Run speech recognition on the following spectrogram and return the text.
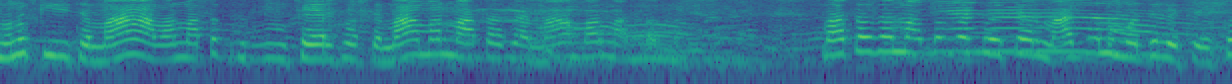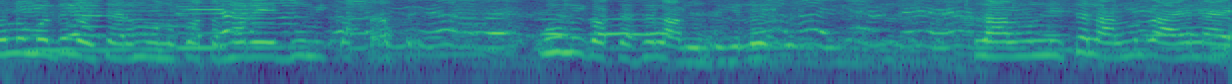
মনু কি হয়েছে মা আমার মাথা ফের করছে মা আমার মাথা মা আমার মাথা মাথা যায় কইছে আর মা কোনো মধ্যে লইছে কোনো মধ্যে লইছে আর মনু কত করে ভূমি করতে আছে। ভূমি করতে আছে লালমুন দিকে লই লালমুন নিচে লালমুন রায় নাই,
